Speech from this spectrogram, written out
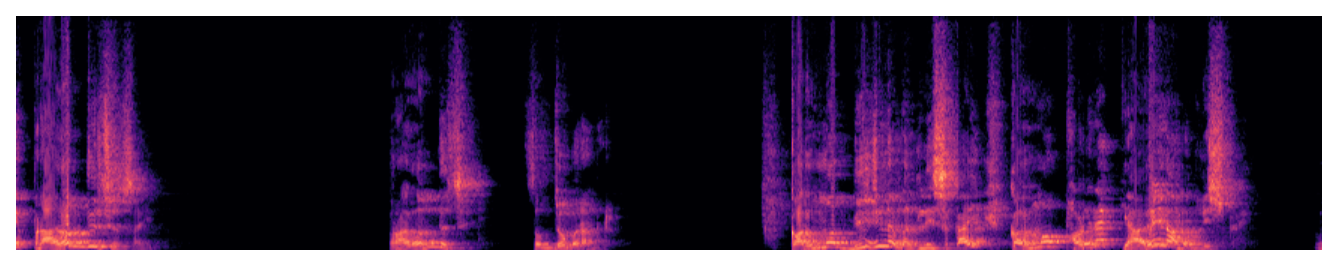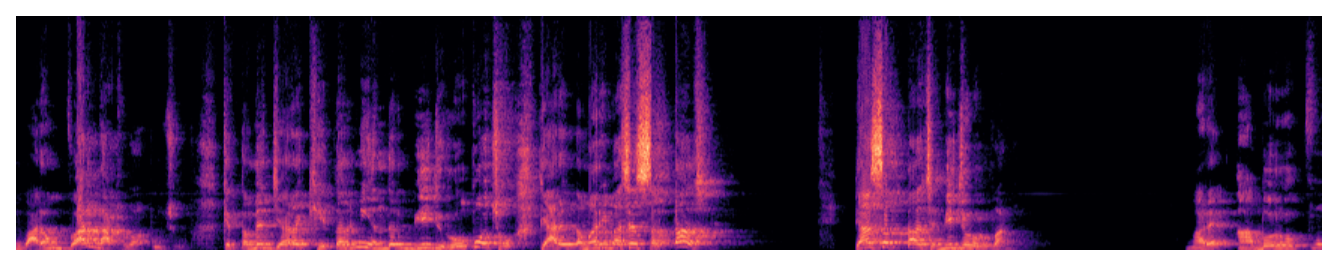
એ પ્રારબ્ધ છે સાહેબ. પ્રારબ્ધ છે. સમજો બરાબર. કર્મ બીજને બદલી શકાય, કર્મ ફળને ક્યારેય ના બદલી શકાય. હું વારંવાર દાખલો આપું છું કે તમે જ્યારે ખેતરની અંદર બીજ રોપો છો, ત્યારે તમારી પાસે સત્તા છે. ત્યાં સત્તા છે? બીજ રોપવાની. મારે આંબો રોપવો,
